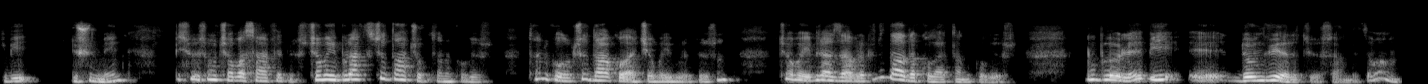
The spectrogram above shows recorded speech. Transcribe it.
gibi düşünmeyin. Bir süre sonra çaba sarf etmiyorsun. Çabayı bıraktıkça daha çok tanık oluyorsun. Tanık oldukça daha kolay çabayı bırakıyorsun. Çabayı biraz daha bırakınca daha da kolay tanık oluyorsun. Bu böyle bir e, döngü yaratıyor sende tamam mı?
